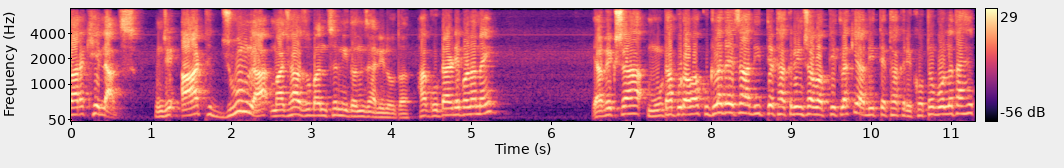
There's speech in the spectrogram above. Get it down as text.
तारखेलाच म्हणजे आठ जूनला माझ्या आजोबांचं निधन झालेलं होतं. हा घोटाळेपणा नाही. यापेक्षा मोठा पुरावा कुठला द्यायचा आदित्य ठाकरेंच्या बाबतीतला की आदित्य ठाकरे खोटं बोलत आहेत?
